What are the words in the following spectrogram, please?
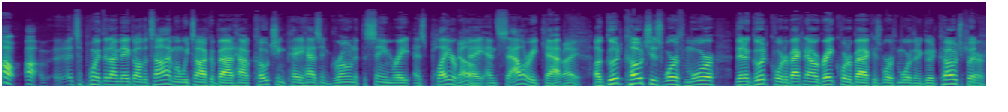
Oh, uh, it's a point that I make all the time when we talk about how coaching pay hasn't grown at the same rate as player No. pay and salary cap. Right. A good coach is worth more than a good quarterback. Now, a great quarterback is worth more than a good coach. Sure. But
